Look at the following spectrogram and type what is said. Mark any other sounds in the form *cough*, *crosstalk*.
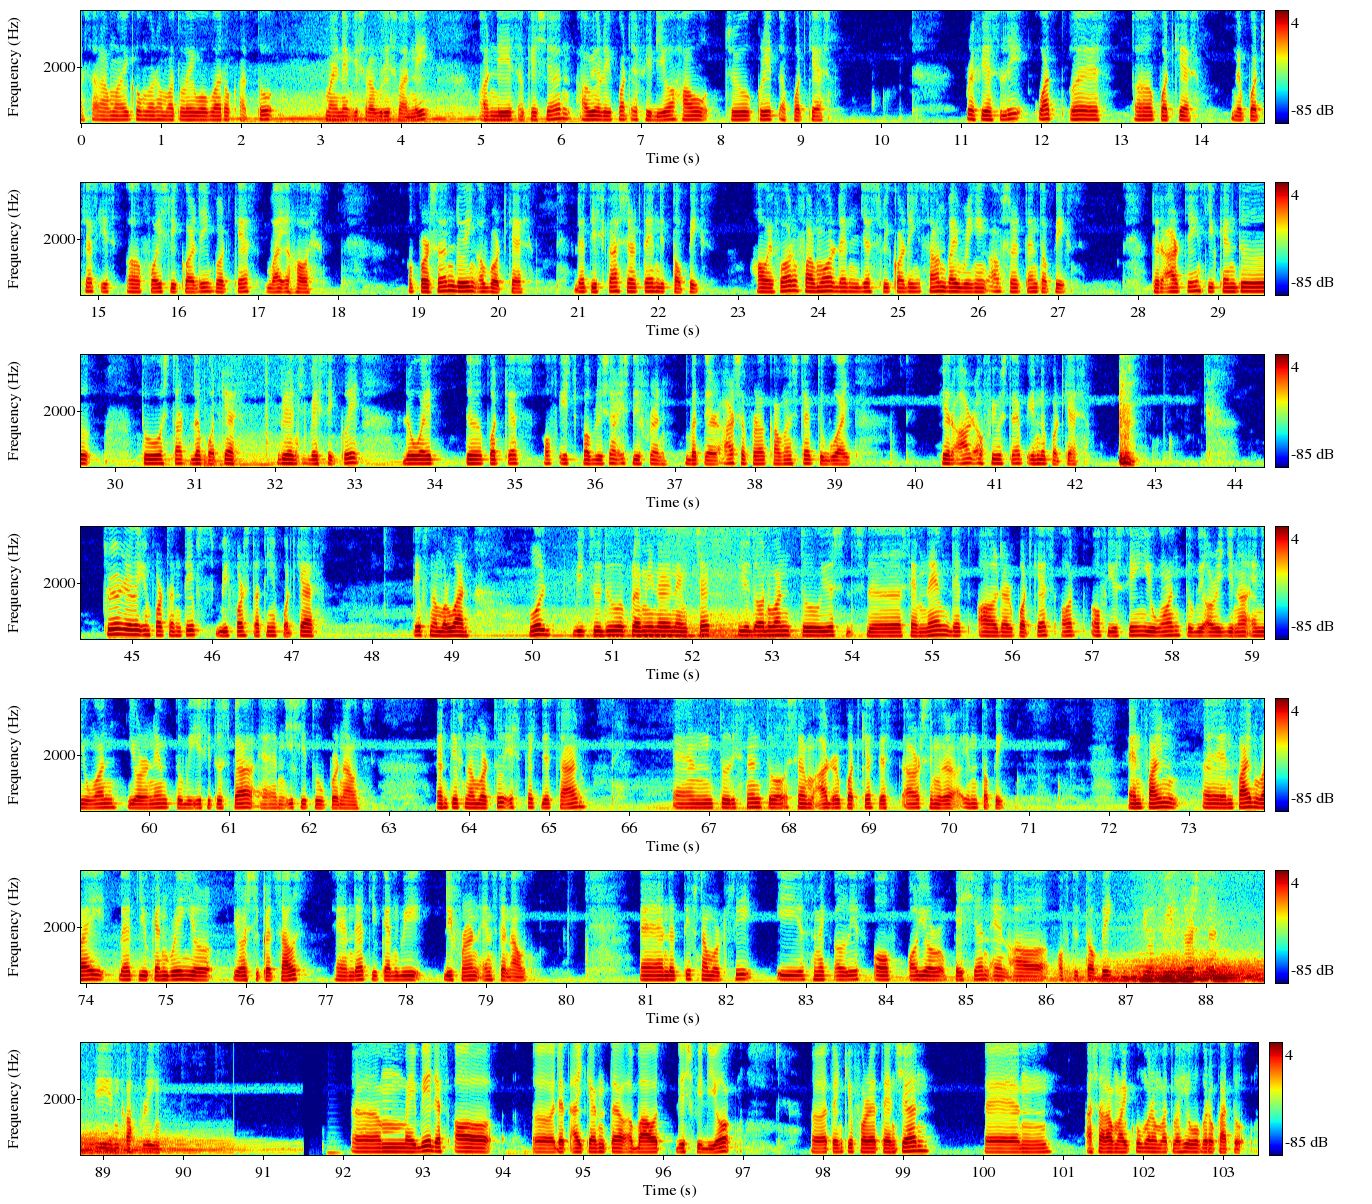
Assalamualaikum warahmatullahi wabarakatuh. My name is Robert Swandi. On this occasion, I will report a video how to create a podcast. Previously, what was a podcast? The podcast is a voice recording broadcast by a host, a person doing a broadcast that discuss certain topics. However, far more than just recording sound by bringing up certain topics. There are things you can do to start the podcast. Granted, basically, the way the podcast of each publisher is different, but there are several common steps to guide. Here are a few steps in the podcast. *clears throat* Three really important tips before starting a podcast. Tips number one would be to do a preliminary name check. You don't want to use the same name that other podcasts out of using. You want to be original and you want your name to be easy to spell and easy to pronounce. And tips number two is take the time and to listen to some other podcasts that are similar in topic and find and find way that you can bring your your secret sauce and that you can be different and stand out and the tips number three is make a list of all your passion and all of the topic you would be interested in covering. Um, maybe that's all uh, that I can tell about this video. Uh, thank you for attention. And assalamualaikum warahmatullahi wabarakatuh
